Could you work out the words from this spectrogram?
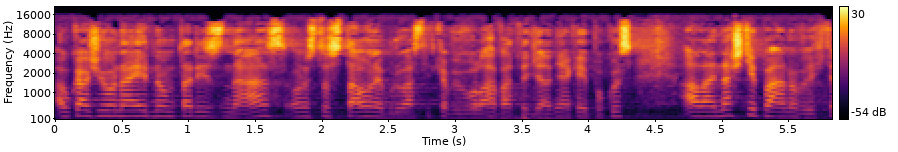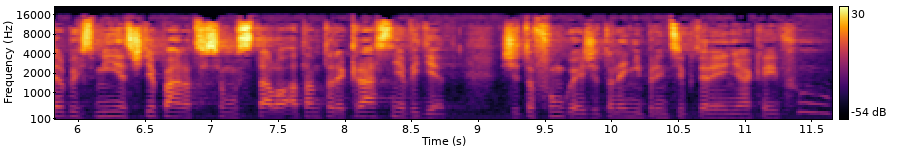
a ukážu ho na jednom tady z nás. Ono se to stalo, nebudu vás teďka vyvolávat a dělat nějaký pokus, ale na Štěpánovi, chtěl bych zmínit Štěpána, co se mu stalo a tam to jde krásně vidět, že to funguje, že to není princip, který je nějaký, fů,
